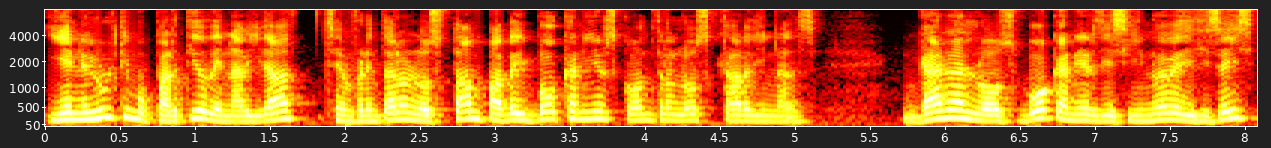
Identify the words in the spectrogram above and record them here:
Y en el último partido de Navidad se enfrentaron los Tampa Bay Buccaneers contra los Cardinals. Ganan los Buccaneers 19-16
